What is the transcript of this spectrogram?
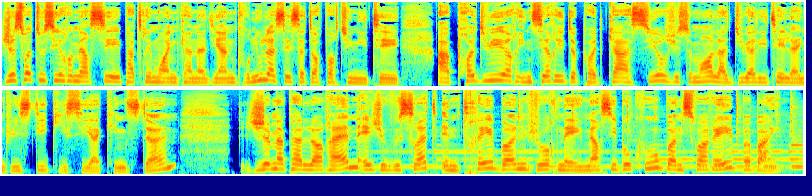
Je souhaite aussi remercier Patrimoine canadien pour nous laisser cette opportunité à produire une série de podcasts sur justement la dualité linguistique ici à Kingston. Je m'appelle Lorraine et je vous souhaite une très bonne journée. Merci beaucoup. Bonne soirée. Bye bye.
